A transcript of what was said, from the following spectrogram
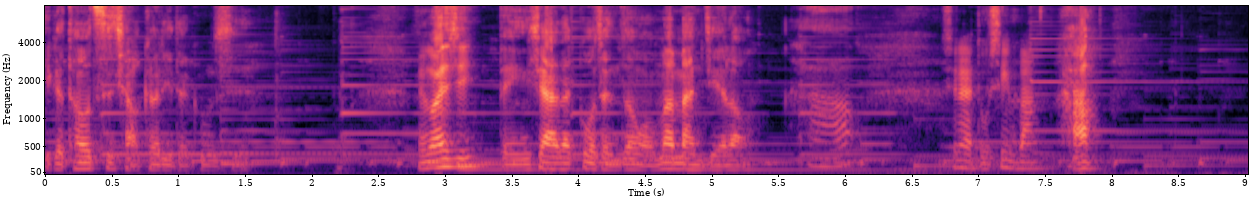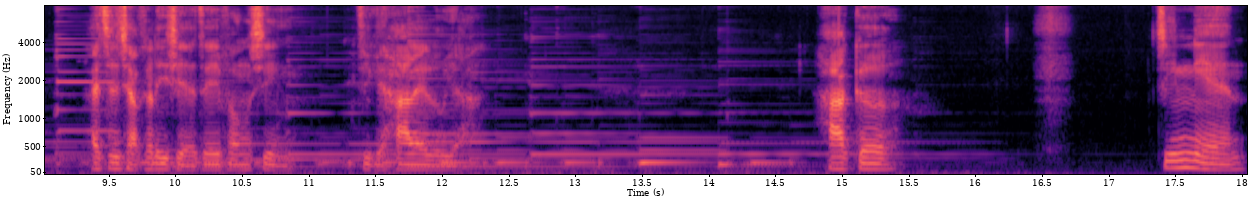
一个偷吃巧克力的故事。没关系，等一下在过程中我慢慢揭露。好，先来读信吧。好，爱吃巧克力写的这一封信，寄给哈雷路亚。哈哥，今年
